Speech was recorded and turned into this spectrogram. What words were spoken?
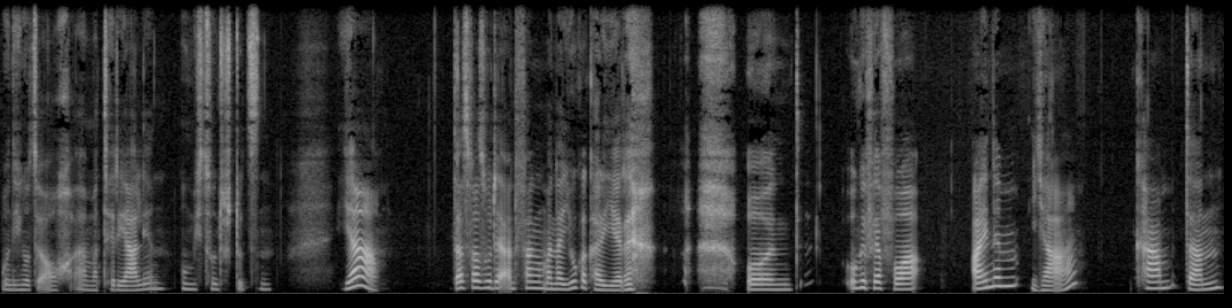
Und ich nutze auch äh, Materialien, um mich zu unterstützen. Ja, das war so der Anfang meiner Yoga-Karriere. und ungefähr vor einem Jahr kam dann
